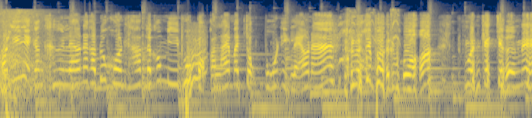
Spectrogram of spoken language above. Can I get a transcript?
ตอนนี้เนี่ยกลางคืนแล้วนะครับทุกคนครับแล้วก็มีผู้ก่อกกระไรมาจกปูนอีกแล้วนะเราจะเปิดหัวมันกระเจิงแน่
